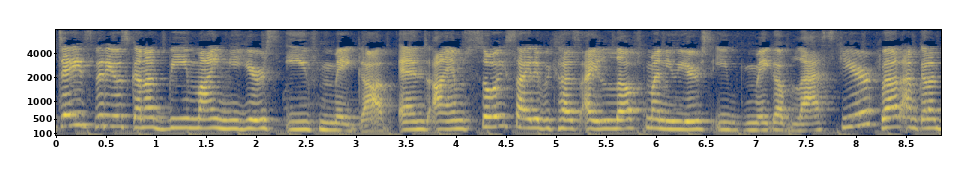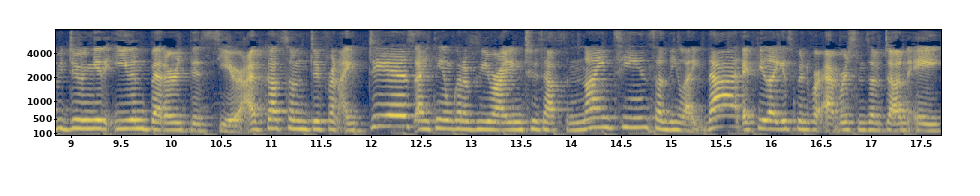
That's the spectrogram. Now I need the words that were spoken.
today's video is gonna be my New Year's Eve makeup and I am so excited because I loved my New Year's Eve makeup last year but I'm gonna be doing it even better this year. I've got some different ideas. I think I'm gonna be writing 2019, something like that. I feel like it's been forever since I've done a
